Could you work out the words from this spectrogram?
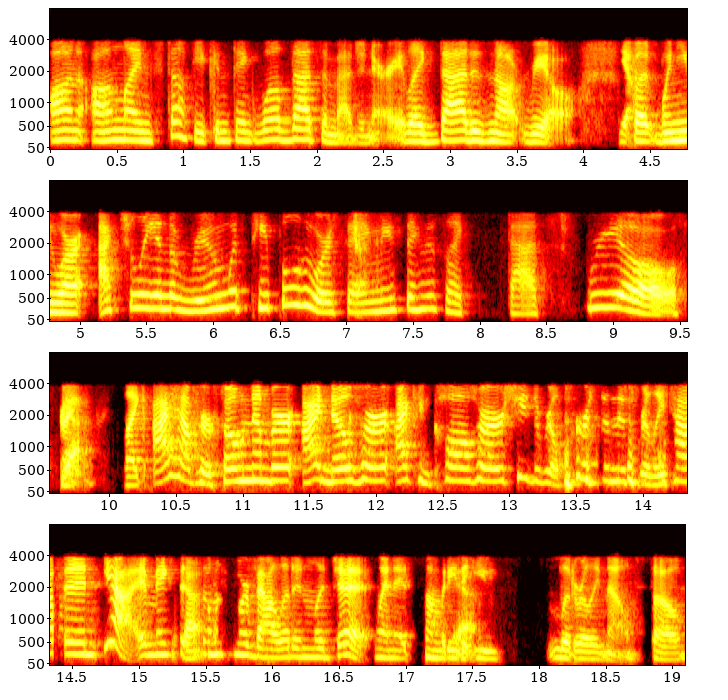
on online stuff you can think well that's imaginary like that is not real yeah. but when you are actually in the room with people who are saying yeah. these things it's like that's real right. yeah like I have her phone number, I know her, I can call her, she's a real person, this really happened. Yeah, it makes it yeah. so much more valid and legit when it's somebody that you literally know. So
